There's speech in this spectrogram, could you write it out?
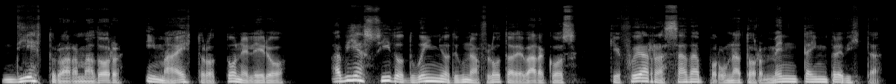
diestro armador y maestro tonelero, había sido dueño de una flota de barcos que fue arrasada por una tormenta imprevista.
